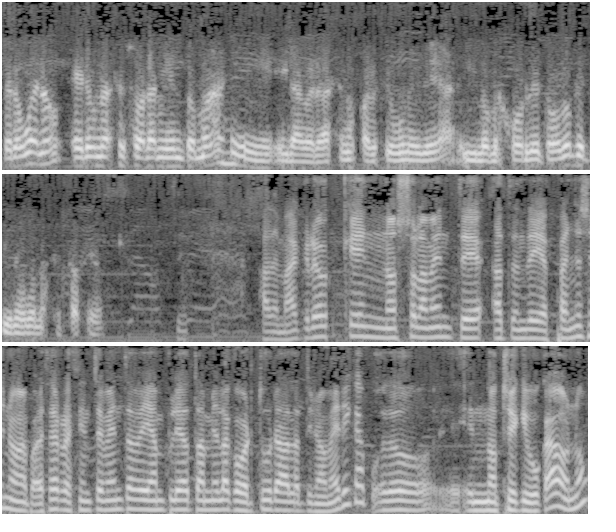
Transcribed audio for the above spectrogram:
pero bueno era un asesoramiento más y, y la verdad es que nos pareció una idea y lo mejor de todo que tiene buena aceptación Además, creo que no solamente atendéis a España, sino me parece recientemente habéis ampliado también la cobertura a Latinoamérica. Puedo, eh, no estoy equivocado, ¿no?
